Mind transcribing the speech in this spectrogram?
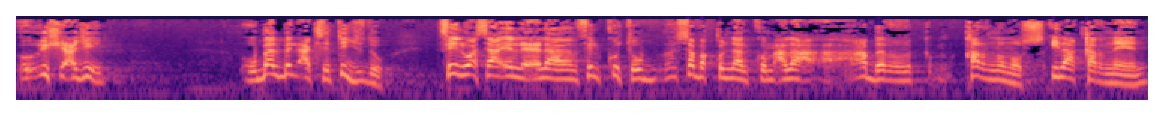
وإيش عجيب. وبل بالعكس تجدوا في الوسائل الإعلام في الكتب سبق قلنا لكم على عبر قرن ونص إلى قرنين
